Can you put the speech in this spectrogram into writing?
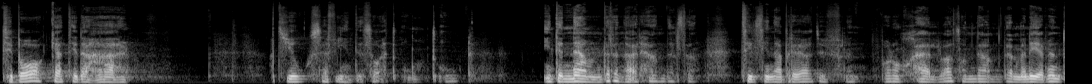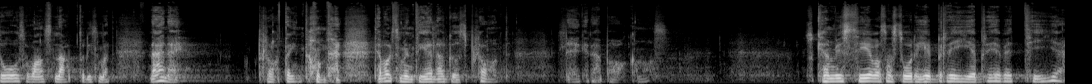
Tillbaka till det här att Josef inte sa ett ont ord. Inte nämnde den här händelsen till sina bröder. För det var de själva som nämnde den. Men även då så var han snabbt och liksom att nej, nej, prata inte om det. Det var liksom en del av Guds plan. Lägg det där bakom oss. Så kan vi se vad som står i Hebreerbrevet 10.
